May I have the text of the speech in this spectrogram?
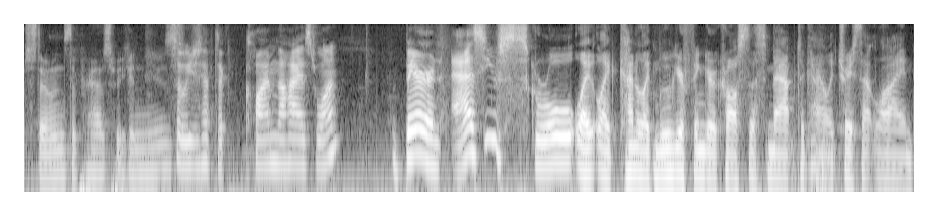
stones that perhaps we can use. So we just have to climb the highest one. Baron, as you scroll, like like kind of like move your finger across this map to kind of like trace that line,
